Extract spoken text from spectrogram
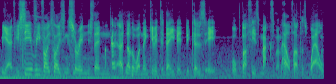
But yeah, if you see a revitalizing syringe, then Okay. another one, then give it to David because it will buff his maximum health up as well.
